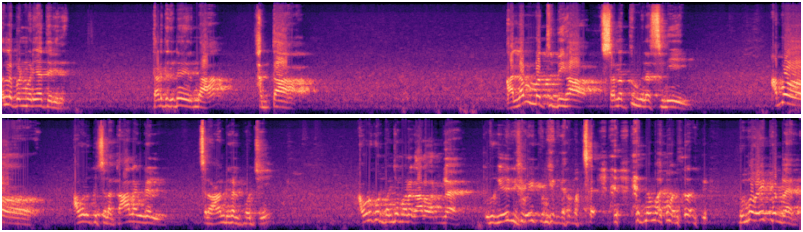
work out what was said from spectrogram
நல்ல பெண்மணியா தெரியுது. தடுத்துக்கிட்டே இருந்தா ஹத்தா. அலம்மத் பிகா சனத்து மினசினீன் அப்போ அவளுக்கு சில காலங்கள் சில ஆண்டுகள் போச்சு. அவளுக்கு ஒரு பஞ்சமான காலம் வரல இவருக்கு எதுக்கு வெயிட் பண்ணியிருக்காரு மனுஷன் எந்த மாதிரி மனுஷன் இருக்கு? ரொம்ப வெயிட் பண்ணுறாரு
